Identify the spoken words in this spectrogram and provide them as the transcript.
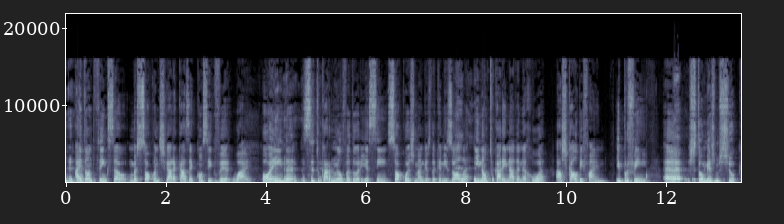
I don't think so, mas só quando chegar a casa é que consigo ver. Why? Ou ainda, se tocar no elevador e assim, só com as mangas da camisola e não tocar em nada na rua, acho que I'll be fine. E por fim, uh, estou mesmo shook,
